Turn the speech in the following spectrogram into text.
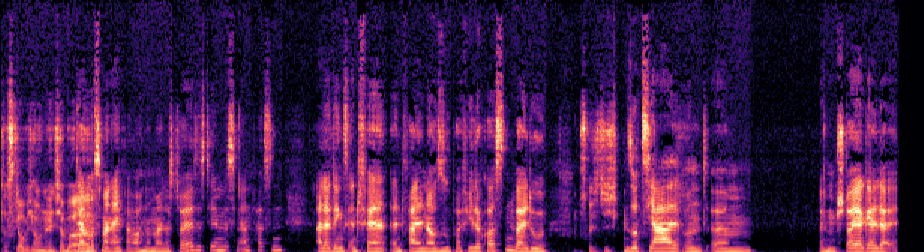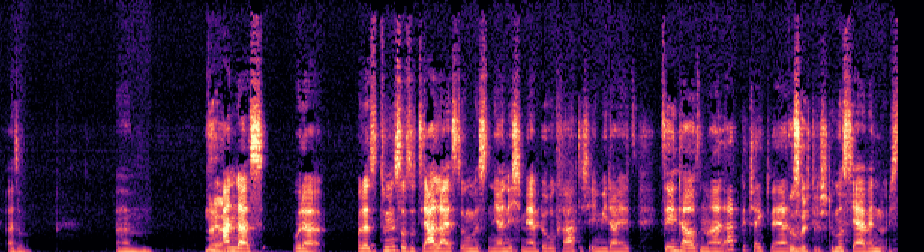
das glaube ich auch nicht, aber Da muss man einfach auch nochmal das Steuersystem ein bisschen anpassen. Allerdings entfall, entfallen auch super viele Kosten, weil du ist richtig. Sozial- und ähm, ähm, Steuergelder, also ähm, Naja, anders oder, oder zumindest so Sozialleistungen müssen ja nicht mehr bürokratisch irgendwie da jetzt 10.000 Mal abgecheckt werden. das ist richtig. Du musst ja, wenn du, ich,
